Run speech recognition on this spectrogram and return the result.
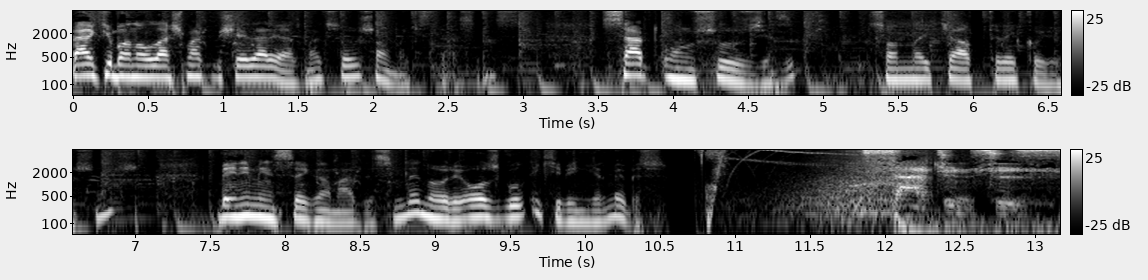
belki bana ulaşmak bir şeyler yazmak soru sormak istersiniz. Sert unsuz yazıp sonuna iki alt tere koyuyorsunuz. Benim Instagram adresim de Nuri Ozgul 2021. Sertünsüz.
